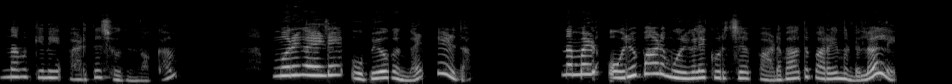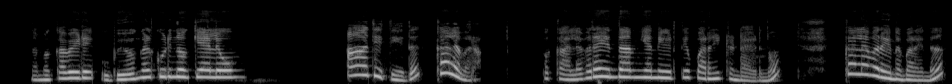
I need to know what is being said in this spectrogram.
നമുക്കിനി അടുത്ത ചോദ്യം നോക്കാം. മുറികളുടെ ഉപയോഗങ്ങൾ എഴുതാം. നമ്മൾ ഒരുപാട് മുറികളെക്കുറിച്ച് പാഠഭാഗത്ത് പറയുന്നുണ്ടല്ലോ അല്ലേ? നമുക്കവയുടെ ഉപയോഗങ്ങൾ കൂടി നോക്കിയാലോ? ആദ്യത്തേത് കലവറ. അപ്പോൾ കലവറ എന്താണെന്ന് ഞാൻ നേരത്തെ പറഞ്ഞിട്ടുണ്ടായിരുന്നു. കലവറ എന്ന് പറയുന്നത്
